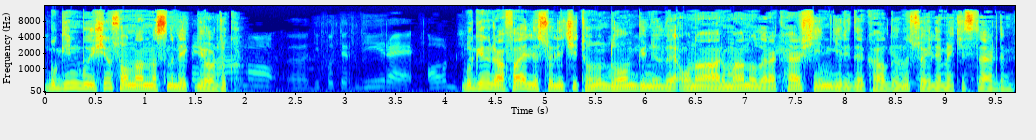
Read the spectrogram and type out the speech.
Bugün bu işin sonlanmasını bekliyorduk. Bugün Raffaele Solecito'nun doğum günü ve ona armağan olarak her şeyin geride kaldığını söylemek isterdim.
